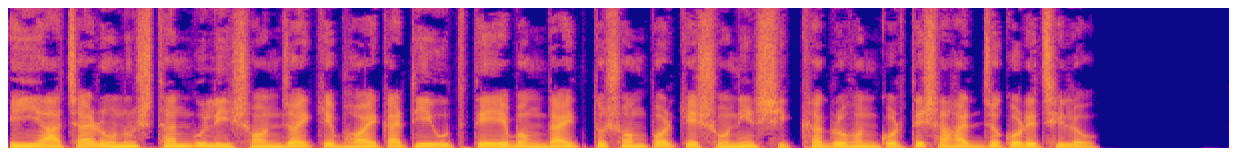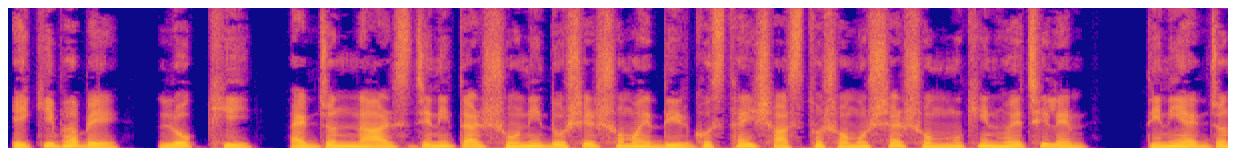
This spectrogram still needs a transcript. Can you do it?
এই আচার অনুষ্ঠানগুলি সঞ্জয়কে ভয় কাটিয়ে উঠতে এবং দায়িত্ব সম্পর্কে শনির শিক্ষা গ্রহণ করতে সাহায্য করেছিল। একইভাবে লক্ষ্মী, একজন নার্স যিনি তার শনি দোষের সময় দীর্ঘস্থায়ী স্বাস্থ্য সমস্যার সম্মুখীন হয়েছিলেন, তিনি একজন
